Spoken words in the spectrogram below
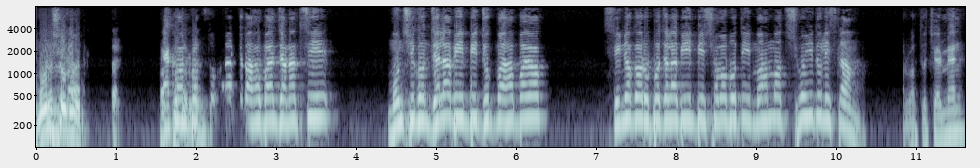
মুন্সিগঞ্জ। এখন আহ্বান জানাচ্ছি মুন্সিগঞ্জ জেলা বিএনপি যুগ্ম আহ্বায়ক শ্রীনগর উপজেলা বিএনপির সভাপতি মোহাম্মদ শহীদুল ইসলাম। চেয়ারম্যান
